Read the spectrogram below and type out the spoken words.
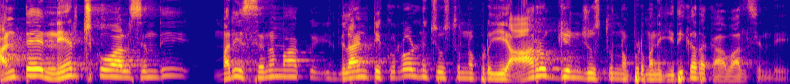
అంటే నేర్చుకోవాల్సింది మరి సినిమాకు ఇలాంటి కుర్రోళ్ళని చూస్తున్నప్పుడు ఈ ఆరోగ్యం చూస్తున్నప్పుడు మనకి ఇది కదా కావాల్సింది.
